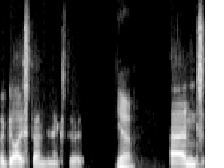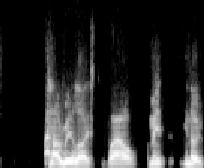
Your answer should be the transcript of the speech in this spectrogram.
a guy standing next to it. yeah And and I realized, wow, I mean, you know,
